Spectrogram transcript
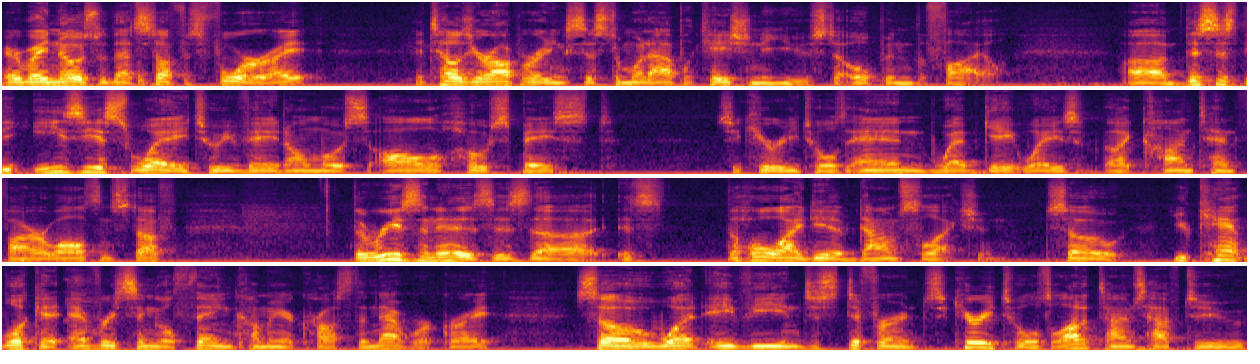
Everybody knows what that stuff is for, right? It tells your operating system what application to use to open the file. Uh, this is the easiest way to evade almost all host based security tools and web gateways like content firewalls and stuff. The reason is is uh, it's the whole idea of down selection. So you can't look at every single thing coming across the network, right? So what AV and just different security tools a lot of times have to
